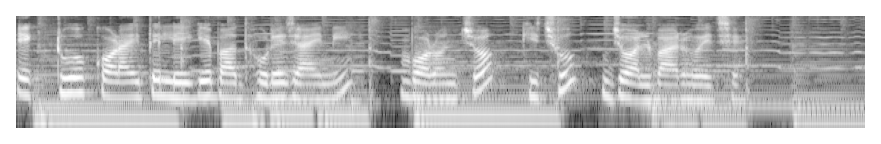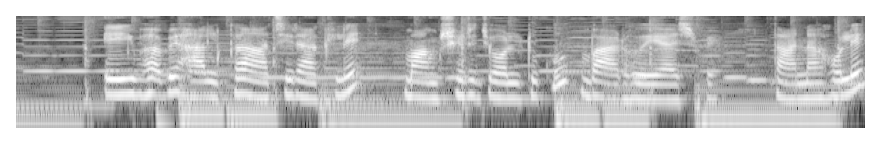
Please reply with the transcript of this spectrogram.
একটুও কড়াইতে লেগে বা ধরে যায়নি, বরঞ্চ কিছু জল বার হয়েছে। এইভাবে হালকা আঁচে রাখলে মাংসের জলটুকু বার হয়ে আসবে। তা না হলে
